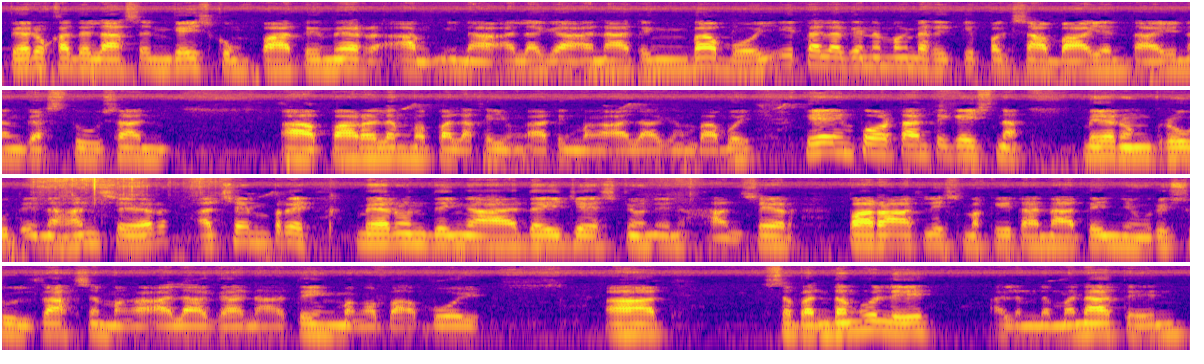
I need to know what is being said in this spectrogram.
pero kadalasan guys kung partner ang inaalagaan nating baboy eh talaga namang nakikipagsabayan tayo ng gastusan ah, para lang mapalaki yung ating mga alagang baboy. Kaya importante guys na merong growth enhancer at syempre meron ding ah, digestion enhancer para at least makita natin yung resulta sa mga alaga nating mga baboy. At sa bandang huli, alam naman natin,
